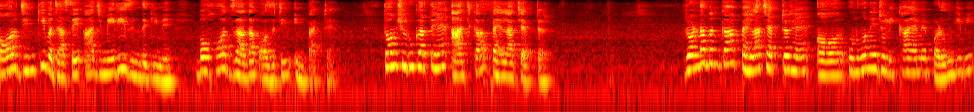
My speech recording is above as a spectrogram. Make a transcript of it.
और जिनकी वजह से आज मेरी ज़िंदगी में बहुत ज़्यादा पॉजिटिव इम्पैक्ट है। तो हम शुरू करते हैं आज का पहला चैप्टर रोंडाबन का पहला चैप्टर है, और उन्होंने जो लिखा है मैं पढ़ूँगी भी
